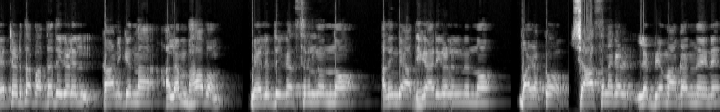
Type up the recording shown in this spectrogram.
ഏറ്റെടുത്ത പദ്ധതികളിൽ കാണിക്കുന്ന അലംഭാവം മേലുദ്യോഗസ്ഥരിൽ നിന്നോ അതിന്റെ അധികാരികളിൽ നിന്നോ വഴക്കോ ശാസനകൾ ലഭ്യമാകുന്നതിന്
